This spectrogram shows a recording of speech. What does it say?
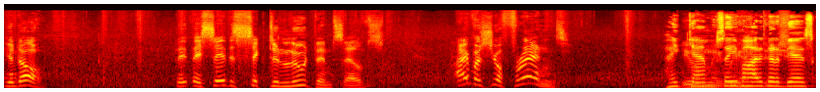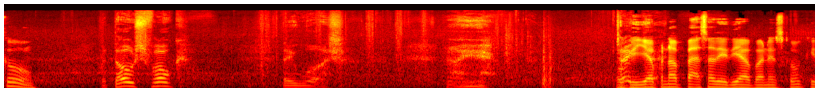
You know, they, they say the sick delude themselves. I was your friend. भाई You कैंप and से ही me, we बाहर had कर this. दिया इसको But those folk, they was. Now here, okay ये अपना पैसा दे दिया अपन इसको कि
